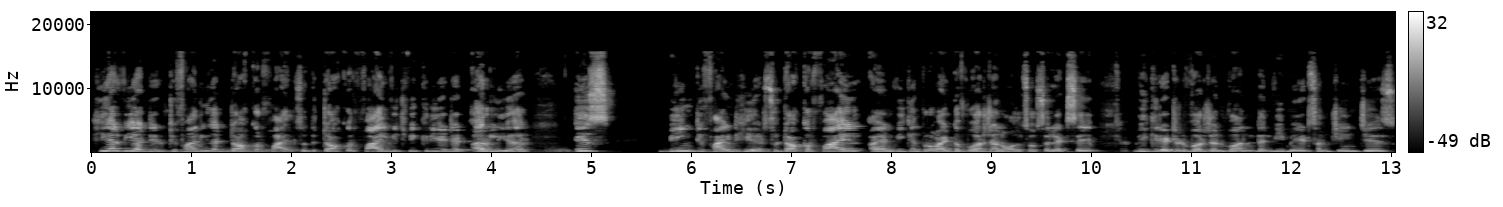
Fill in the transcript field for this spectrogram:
here we are defining the Docker file. So the Docker file which we created earlier is being defined here. So Docker file and we can provide the version also. So let's say we created version 1, then we made some changes,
